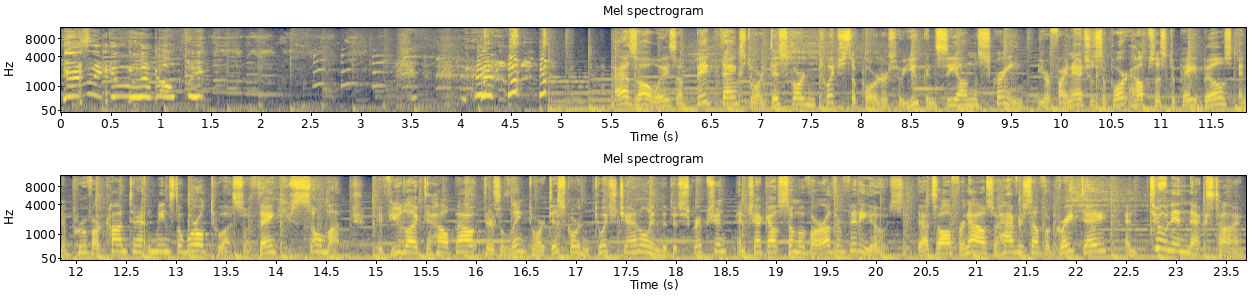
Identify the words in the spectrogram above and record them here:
music isn't helping. As always, a big thanks to our Discord and Twitch supporters who you can see on the screen. Your financial support helps us to pay bills and improve our content and means the world to us, so thank you so much. If you'd like to help out, there's a link to our Discord and Twitch channel in the description and check out some of our other videos. That's all for now, so have yourself a great day and tune in next time.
